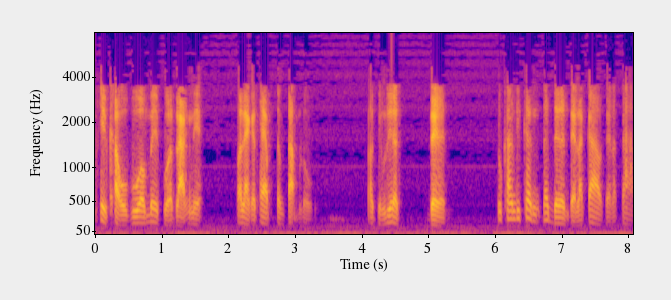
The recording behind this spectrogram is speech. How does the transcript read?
ไม่เข่าบวมไม่ปวดหลังเนี่ยเพราะแรงกระแทกต้องต่ำลง เราจึงเลือกเดิน ทุกครั้งที่ขึ้นก็เดินแต่ละก้าวแต่ละก้าว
